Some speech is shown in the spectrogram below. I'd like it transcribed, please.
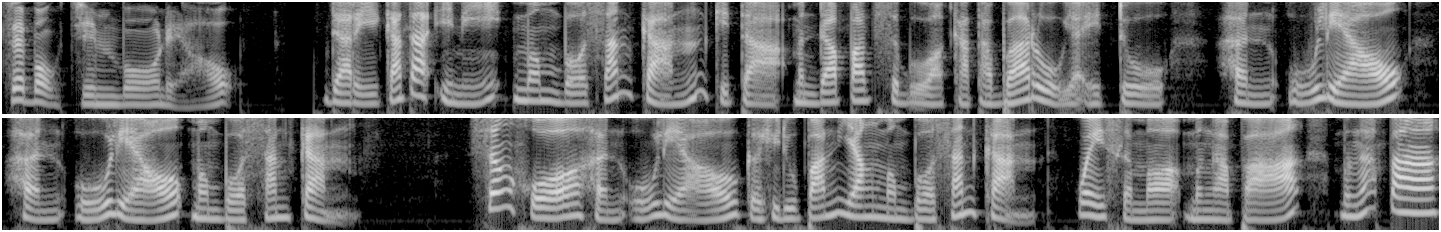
节目真无聊。 Dari kata ini, membosankan, kita mendapat sebuah kata baru, yaitu 很无聊,很无聊, membosankan. 生活很无聊, kehidupan yang membosankan. 为什么 mengapa? Mengapa?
